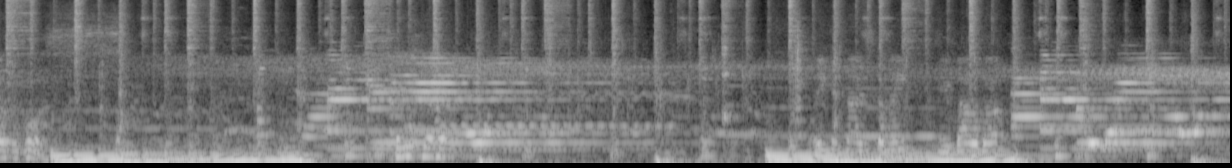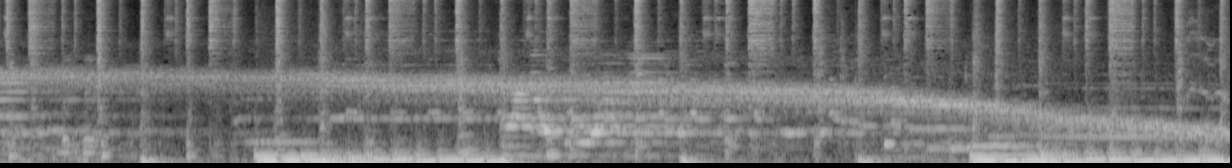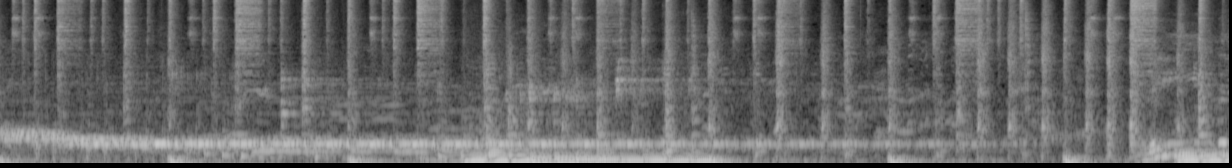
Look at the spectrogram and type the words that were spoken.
local voice. Weekend nights coming, new Leave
